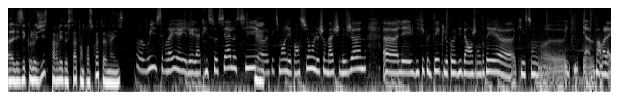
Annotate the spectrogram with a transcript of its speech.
euh, les écologistes parler de ça. T'en penses quoi, toi, Anaïs? Euh, oui, c'est vrai, il y a la crise sociale aussi, Mhm. euh, effectivement les pensions, le chômage chez les jeunes, euh, les difficultés que le Covid a engendrées euh, qui sont euh, enfin voilà,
